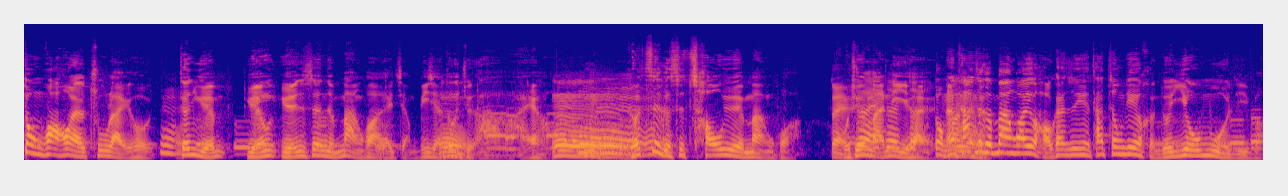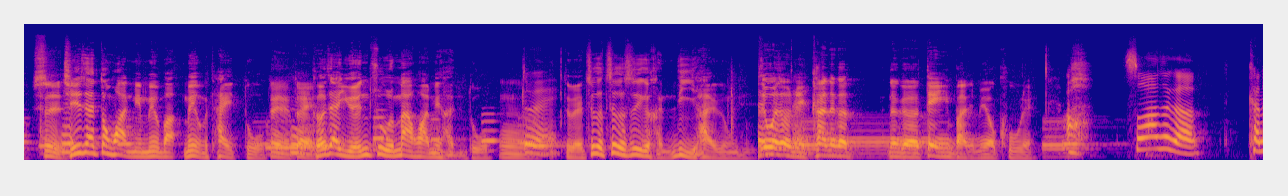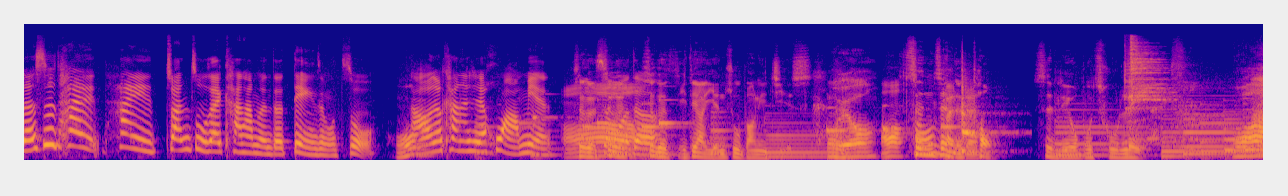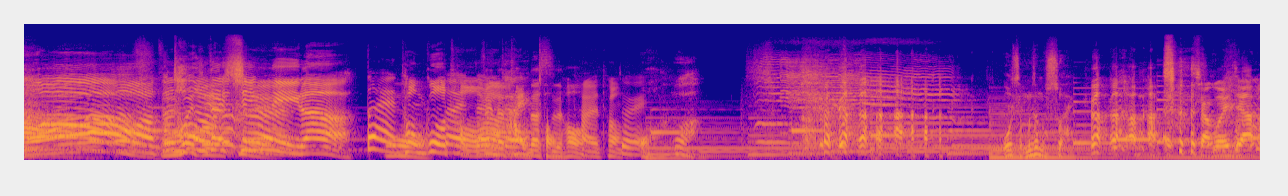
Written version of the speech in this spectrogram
动画后来出来以后，跟原原原生的漫画来讲比起来，都会觉得啊还好。嗯，可这个是超越漫画。对我觉得蛮厉害那它这个漫画又好看，是因为它中间有很多幽默的地方。是其实，在动画里面没有办没有太多。对对可是，在原著的漫画里面很多，嗯，对不对？这个这个是一个很厉害的东西。是为什么你看那个那个电影版你没有哭嘞？说到这个，可能是太太专注在看他们的电影怎么做，然后就看那些画面。这个这什么的。个这个一定要严助帮你解释。哦哟，哦，真正的痛是流不出泪来。哇，痛在心里了，对，痛过头。对了对。痛的时候，太痛。对，哇，我怎么这么帅？想回家，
